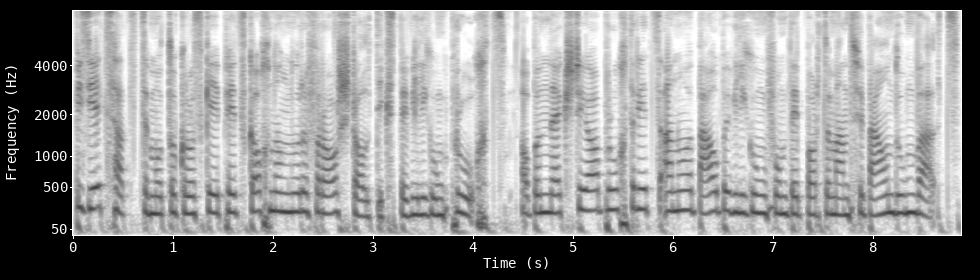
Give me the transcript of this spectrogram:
Bis jetzt hat der Motocross GP Gachnang nur eine Veranstaltungsbewilligung gebraucht. Aber im nächsten Jahr braucht er jetzt auch noch eine Baubewilligung vom Departement für Bau und Umwelt.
